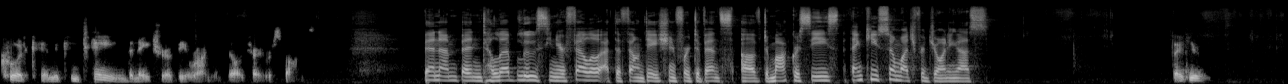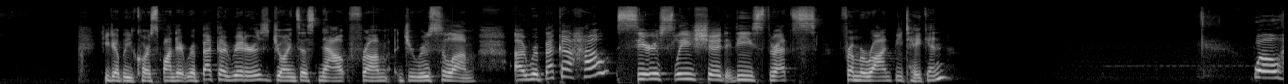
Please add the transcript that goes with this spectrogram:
could can contain the nature of the Iranian military response. Behnam Ben Taleblu, Senior Fellow at the Foundation for Defense of Democracies, thank you so much for joining us. Thank you. DW correspondent Rebecca Ritters joins us now from Jerusalem. Uh, Rebecca, how seriously should these threats from Iran be taken? Well,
